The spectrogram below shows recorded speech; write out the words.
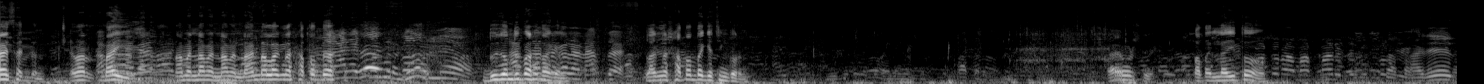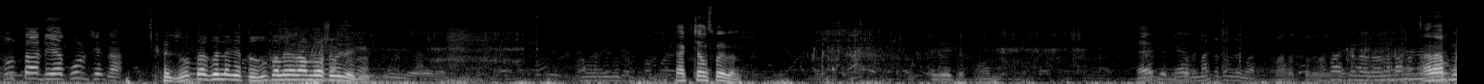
এই এবার ভাই নামেন নামেন নামেন। নামা লাগলে সাঁতার দেয় দুজন দুই পাশে থাকেন। লাগলে সাঁতার দিয়ে গেচিং করেন। পাতার লাই তো। আরে জুতা দিয়ে খুলছে না। জুতা কই লাগে তো? জুতা আমরা অসুবিধা কি? এক চান্স পাইবেন। আর আপনি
